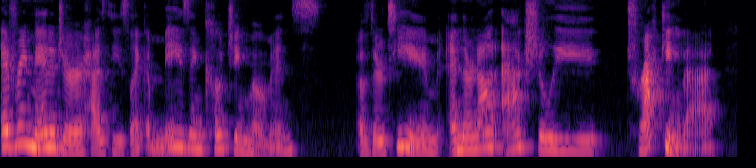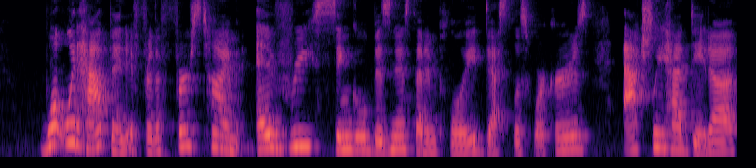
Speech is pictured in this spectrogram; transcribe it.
Every manager has these like amazing coaching moments of their team, and they're not actually tracking that. What would happen if, for the first time, every single business that employed deskless workers actually had data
